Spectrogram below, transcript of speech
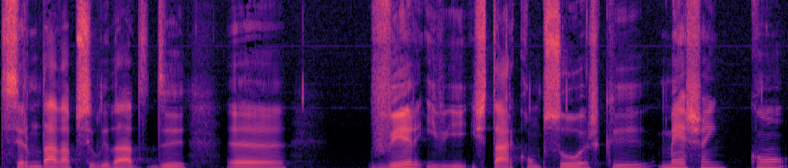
ser-me dada a possibilidade de uh, ver e, e, estar com pessoas que mexem com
